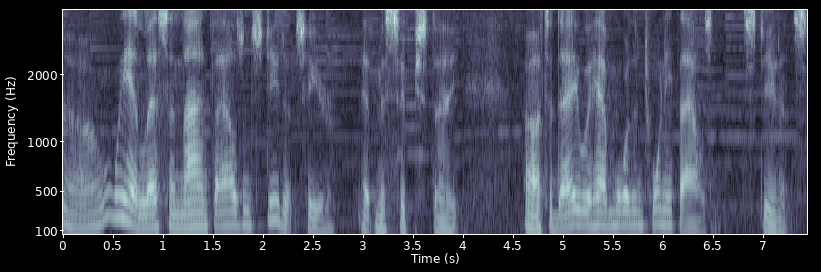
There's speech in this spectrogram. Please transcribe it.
uh, we had less than 9,000 students here at Mississippi State. Uh, today we have more than 20,000 students.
